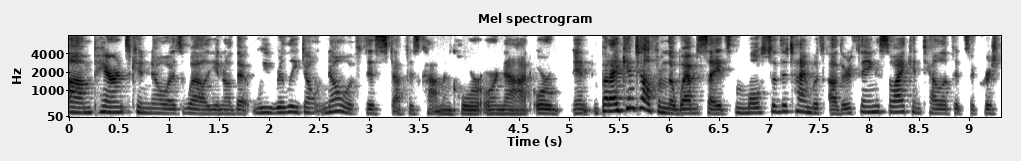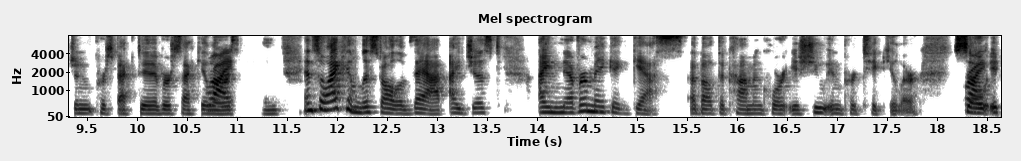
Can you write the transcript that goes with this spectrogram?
um, parents can know as well you know that we really don't know if this stuff is common core or not or and, but i can tell from the websites most of the time with other things so i can tell if it's a christian perspective or secular right. And so I can list all of that. I just, I never make a guess about the Common Core issue in particular. So right. if,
